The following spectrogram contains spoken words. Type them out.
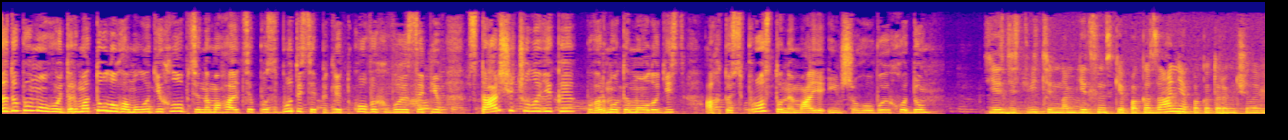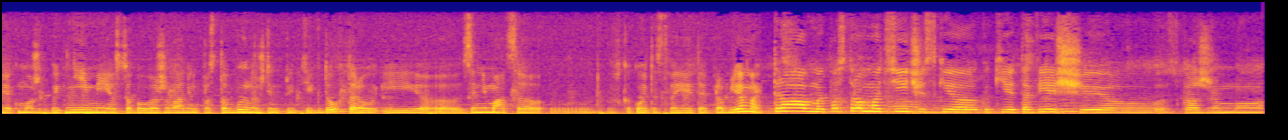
За допомогою дерматолога молоді хлопці намагаються позбутися підліткових висипів. Старші чоловіки повернути молодість, а хтось просто не має іншого виходу. Есть действительно медицинские показания, по которым человек, может быть, не имея особого желания, он просто вынужден прийти к доктору и э, заниматься э, с какой-то своей этой проблемой. Травмы, посттравматические какие-то вещи, э, скажем, э,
